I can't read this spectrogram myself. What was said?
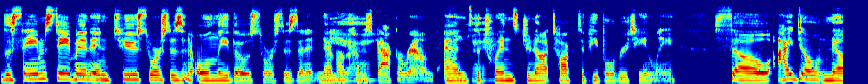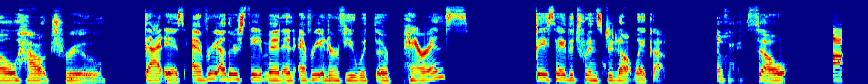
the same statement in two sources and only those sources, and it never comes back around. And the twins do not talk to people routinely. So I don't know how true that is. Every other statement and every interview with their parents, they say the twins did not wake up. Okay. So I,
